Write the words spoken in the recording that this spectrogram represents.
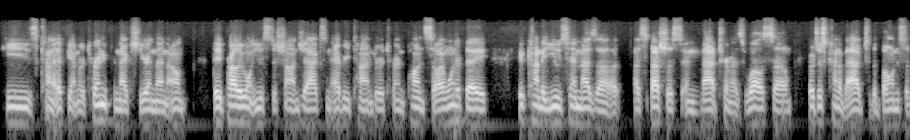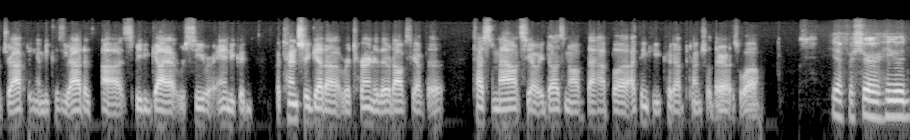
he's kind of iffy on returning for next year. And then I don't, they probably won't use DeSean Jackson every time to return punts. So I wonder if they could kind of use him as a, a specialist in that term as well. So it would just kind of add to the bonus of drafting him because you add a, a speedy guy at receiver and you could potentially get a returner. They would obviously have to test him out, see how he does and all of that. But I think he could have potential there as well. Yeah, for sure. He would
